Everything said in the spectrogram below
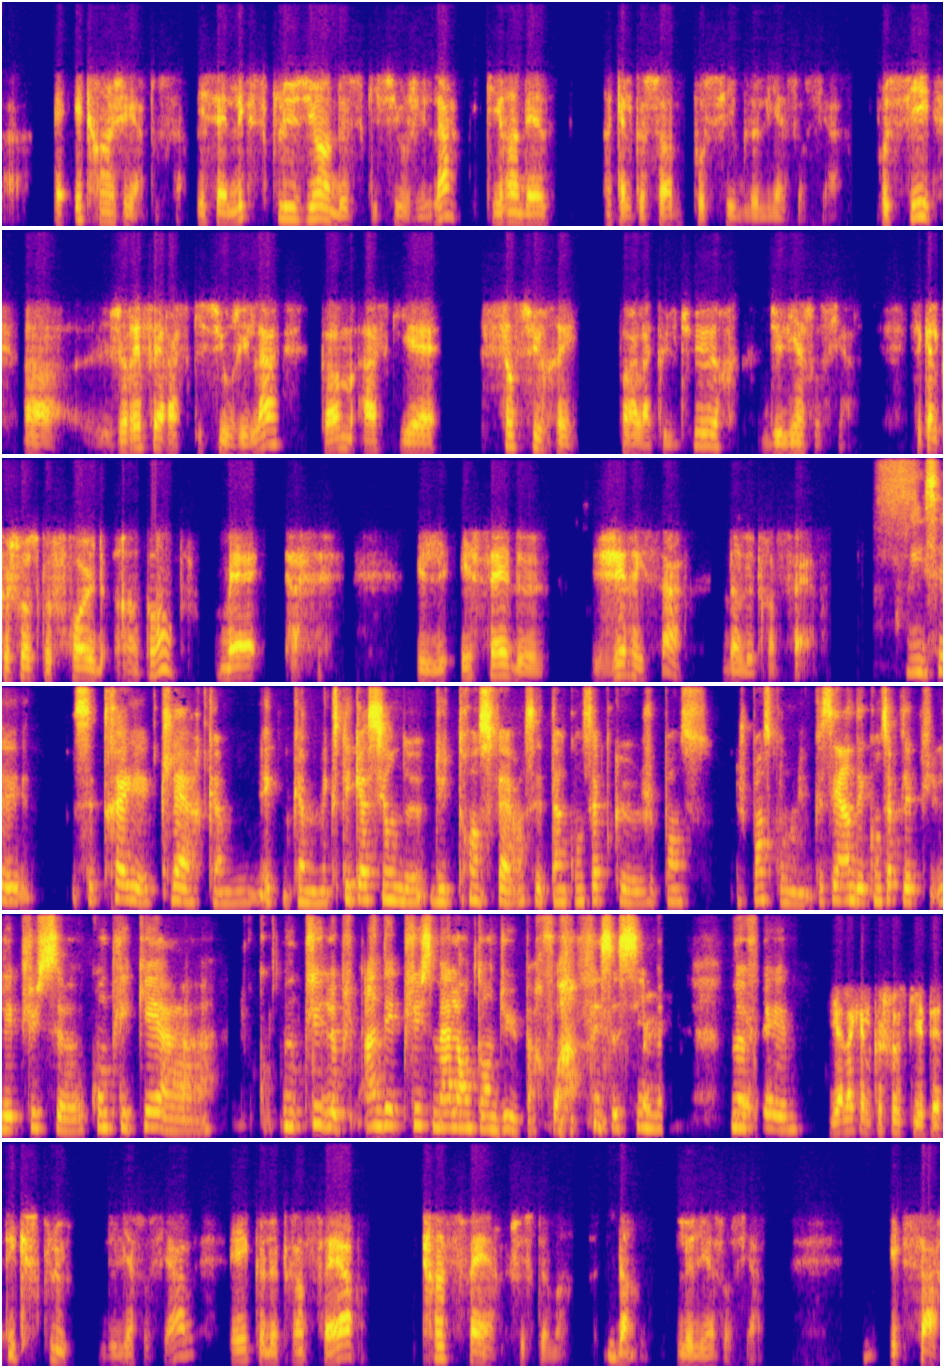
est étranger à tout ça. Et c'est l'exclusion de ce qui surgit là qui rendait en quelque sorte possible le lien social. Aussi, euh, je réfère à ce qui surgit là comme à ce qui est censuré par la culture du lien social. C'est quelque chose que Freud rencontre, mais il essaie de gérer ça dans le transfert. Oui, c'est, très clair comme, comme explication du transfert. C'est un concept que je pense, je pense que c'est un des concepts les plus, les plus euh, compliqués à, plus, le, un des plus mal entendus parfois, mais ceci me, me fait... Il y a là quelque chose qui était exclu du lien social et que le transfert transfère justement dans le lien social. Et ça,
